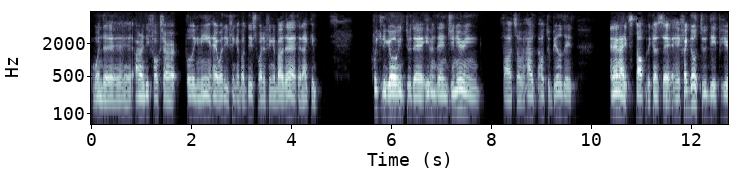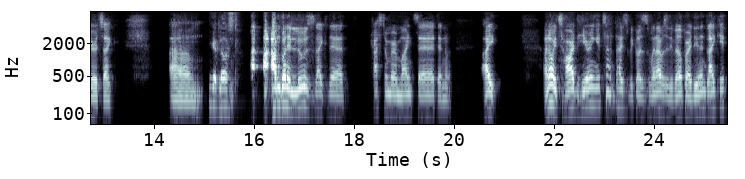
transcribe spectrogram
when the r&d folks are pulling me hey what do you think about this? What do you think about that? And i can quickly go into the even the engineering thoughts of how, how to build it. And then i stop because uh, if i go too deep here it's like um you get lost. I, i'm going to lose like the customer mindset. And i I know it's hard hearing it sometimes because when I was a developer, I didn't like it.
